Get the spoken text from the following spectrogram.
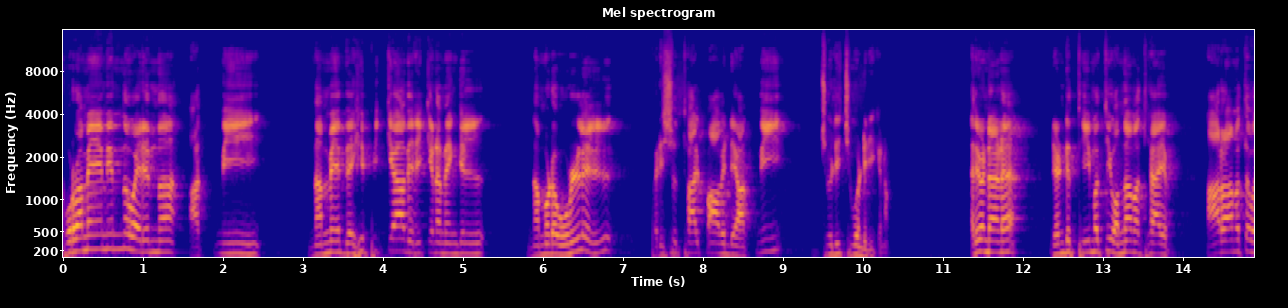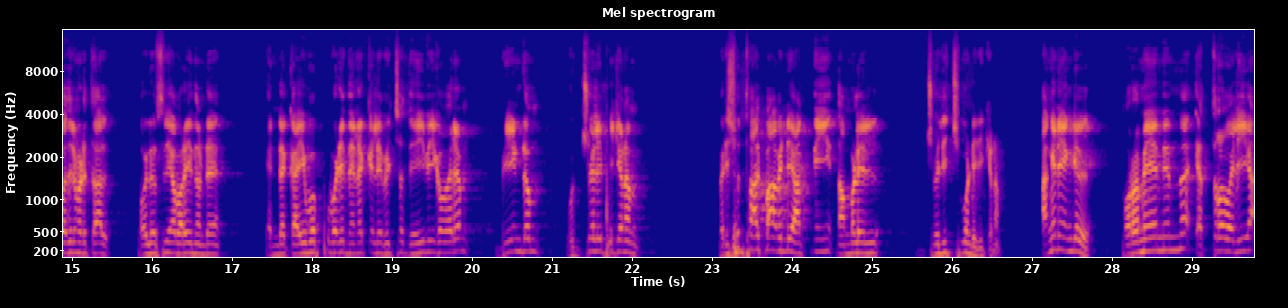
പുറമേ നിന്ന് വരുന്ന അഗ്നി നമ്മെ ദഹിപ്പിക്കാതിരിക്കണമെങ്കിൽ നമ്മുടെ ഉള്ളിൽ പരിശുദ്ധാത്മാവിന്റെ അഗ്നി ജ്വലിച്ചുകൊണ്ടിരിക്കണം. അതുകൊണ്ടാണ് രണ്ട് തീമത്തി ഒന്നാം അധ്യായം ആറാമത്തെ വചനമെടുത്താൽ പൗലോസ്ലിയ പറയുന്നുണ്ട് എന്റെ കൈവപ്പ് വഴി നിനക്ക് ലഭിച്ച ദൈവികവരം വീണ്ടും ഉജ്ജ്വലിപ്പിക്കണം. പരിശുദ്ധാത്മാവിന്റെ അഗ്നി നമ്മളിൽ ജ്വലിച്ചുകൊണ്ടിരിക്കണം. അങ്ങനെയെങ്കിൽ പുറമേ നിന്ന് എത്ര വലിയ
